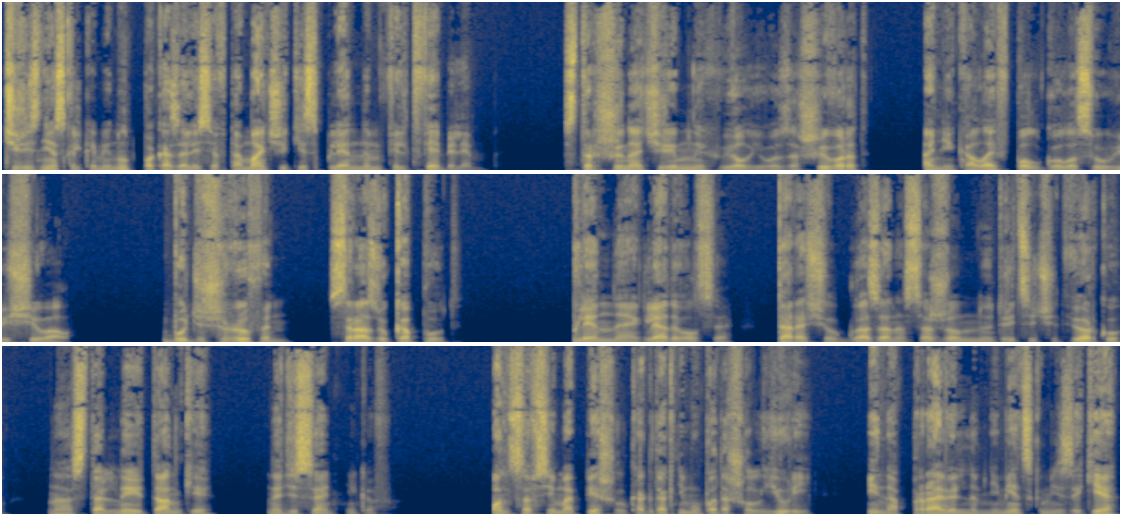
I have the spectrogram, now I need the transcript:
Через несколько минут показались автоматчики с пленным фельдфебелем. Старшина Черемных вел его за шиворот, а Николай в полголоса увещевал. Будешь руфен, сразу капут. Пленный оглядывался, таращил глаза на сожженную тридцать четверку, на остальные танки, на десантников. Он совсем опешил, когда к нему подошел Юрий и на правильном немецком языке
